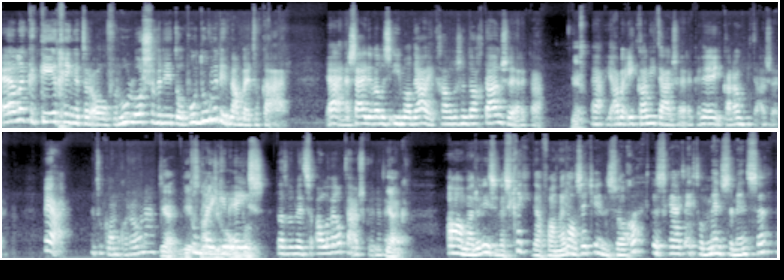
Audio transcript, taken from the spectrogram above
elke keer ging het erover. Hoe lossen we dit op? Hoe doen we dit nou met elkaar? Ja, en dan zei er wel eens iemand, ja, ik ga wel eens een dag thuiswerken. Ja. Ja, ja, maar ik kan niet thuiswerken. Nee, ik kan ook niet thuiswerken. Ja, en toen kwam corona. ja die Toen bleek ineens dat we met z'n allen wel thuis kunnen Ja. werken. Oh, maar Louise, waar schrik ik daarvan? Hè? Dan zit je in de zorg, dus het gaat echt om mensen, mensen.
